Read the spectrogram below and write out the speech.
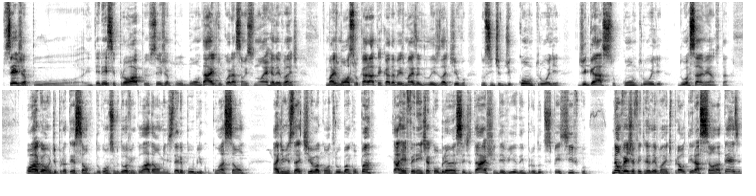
seja por interesse próprio, seja por bondade do coração, isso não é relevante, mas mostra o caráter cada vez mais ali do legislativo no sentido de controle de gasto, controle do orçamento, tá? Órgão de proteção do consumidor vinculado ao Ministério Público com ação administrativa contra o Banco Pan tá? referente à cobrança de taxa indevida em produto específico, não vejo efeito relevante para alteração na tese.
